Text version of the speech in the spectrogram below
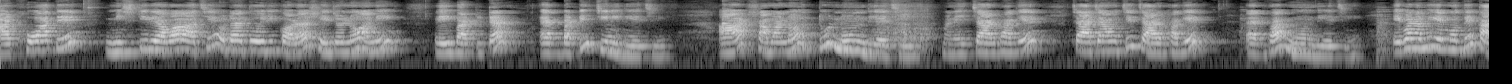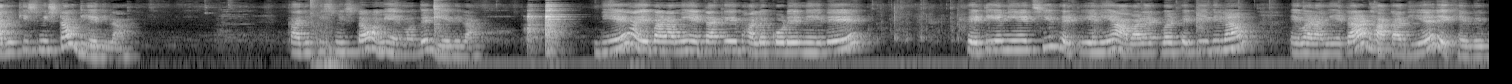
আর খোয়াতে মিষ্টি দেওয়া আছে, ওটা তৈরি করা সেই জন্য আমি এই বাটিটা এক বাটি চিনি দিয়েছি। আর সামান্য একটু নুন দিয়েছি মানে চার ভাগে, চা চামচে চার ভাগে এক ভাগ নুন দিয়েছি। এবার আমি এর মধ্যে কাজু কিশমিশটাও দিয়ে দিলাম। কাজু কিশমিশটাও আমি এর মধ্যে দিয়ে দিলাম। দিয়ে এবার আমি এটাকে ভালো করে নেড়ে ফেটিয়ে নিয়েছি, ফেটিয়ে নিয়ে আবার একবার ফেটিয়ে দিলাম। এবার আমি এটা ঢাকা দিয়ে রেখে দেব,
